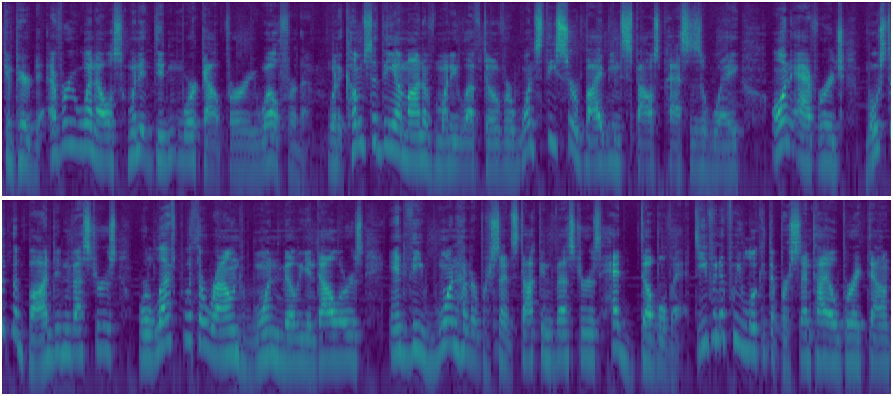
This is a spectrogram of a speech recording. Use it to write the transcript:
compared to everyone else when it didn't work out very well for them. When it comes to the amount of money left over once the surviving spouse passes away, on average, most of the bond investors were left with around $1 million, and the 100% stock investors had double that. Even if we look at the percentile breakdown,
